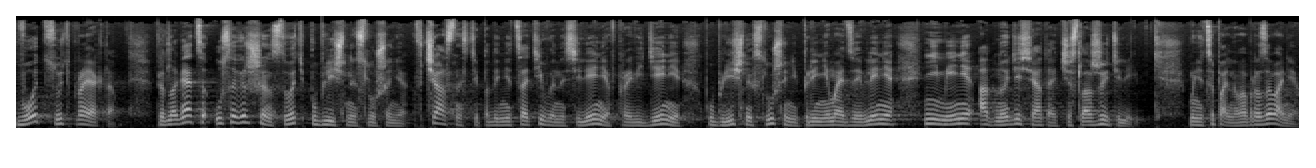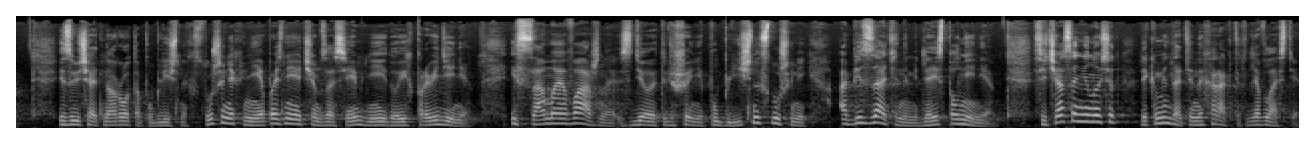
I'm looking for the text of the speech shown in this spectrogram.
Вот суть проекта. Предлагается усовершенствовать публичные слушания. В частности, под инициативой населения в проведении публичных слушаний принимать заявления не менее 1 десятая числа жителей муниципального образования. Извещать народ о публичных слушаниях не позднее, чем за 7 дней до их проведения. И самое важное – сделать решение публичных слушаний обязательными для исполнения. Сейчас они носят рекомендательный характер для власти.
